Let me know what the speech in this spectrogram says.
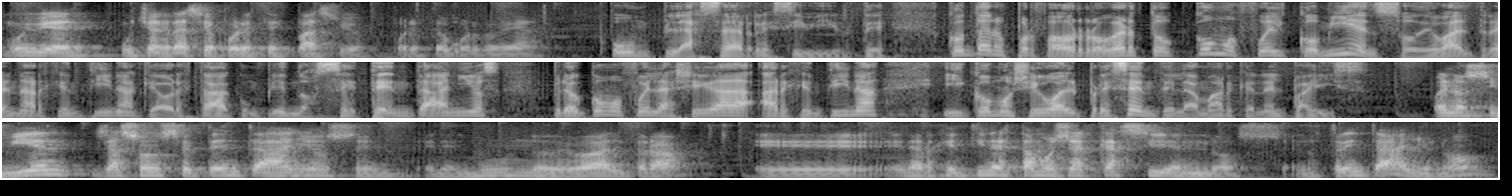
Muy bien, muchas gracias por este espacio, por esta oportunidad. Un placer recibirte. Contanos por favor, Roberto, cómo fue el comienzo de Valtra en Argentina, que ahora está cumpliendo 70 años, pero cómo fue la llegada a Argentina y cómo llegó al presente la marca en el país. Bueno, si bien ya son 70 años en, el mundo de Valtra, eh, en Argentina estamos ya casi en los, en los 30 años, ¿no?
